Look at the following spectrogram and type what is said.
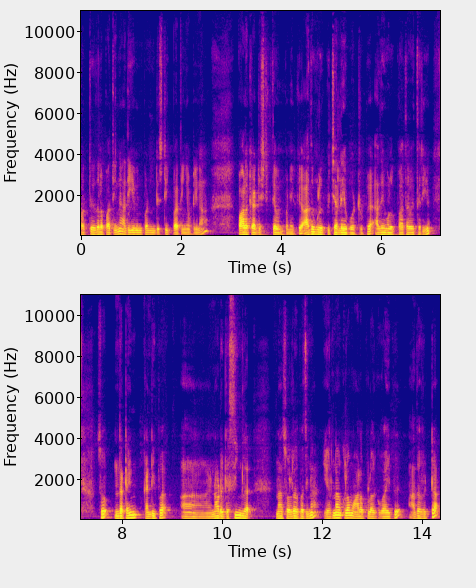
பத்து இதில் பார்த்தீங்கன்னா அதிக வின் பண்ண டிஸ்ட்ரிக் பார்த்தீங்க அப்படின்னா பாலக்காடு டிஸ்ட்ரிக் தான் வின் பண்ணியிருக்கு. அது உங்களுக்கு பிக்சர்லேயே போட்டிருப்பேன். அது உங்களுக்கு பார்த்தாவே தெரியும். ஸோ இந்த டைம் கண்டிப்பாக என்னோடய கெஸ்ஸிங்கில் நான் சொல்கிறது பார்த்திங்கன்னா எர்ணாகுளம் ஆலப்புழாவுக்கு வாய்ப்பு. அதை விட்டால்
